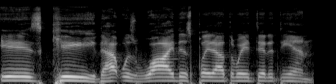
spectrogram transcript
is key. That was why this played out the way it did at the end.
